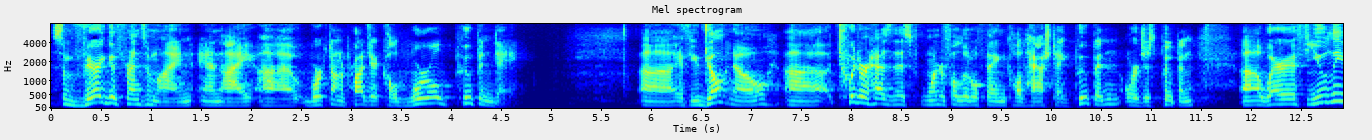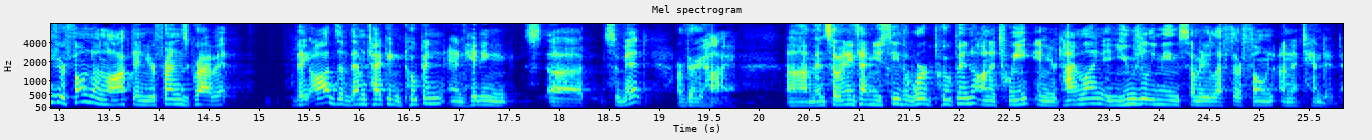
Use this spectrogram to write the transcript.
some very good friends of mine and I uh, worked on a project called World Poopin' Day. Uh, if you don't know, uh, Twitter has this wonderful little thing called hashtag poopin or just poopin, uh, where if you leave your phone unlocked and your friends grab it, the odds of them typing poopin and hitting uh, submit are very high. Um, and so anytime you see the word poopin on a tweet in your timeline, it usually means somebody left their phone unattended.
